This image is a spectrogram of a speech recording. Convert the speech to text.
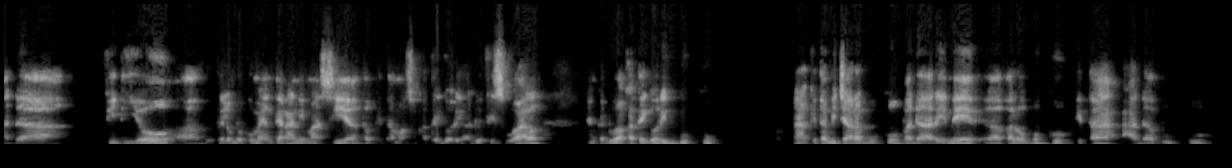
ada video, eh, film dokumenter, animasi atau kita masuk kategori audiovisual. Yang kedua kategori buku. Nah kita bicara buku pada hari ini eh, kalau buku kita ada buku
